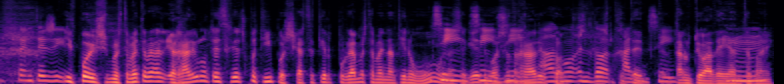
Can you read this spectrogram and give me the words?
Foi muito giro. E depois, mas também, também a rádio não tem segredos para ti, pois chegaste a ter programas também na Antena 1, sim, não sei o quê, sim, tu gostas sim, de rádio, algum, pronto. Adoro rádio, tem, sim. Está no teu ADN hum. também.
